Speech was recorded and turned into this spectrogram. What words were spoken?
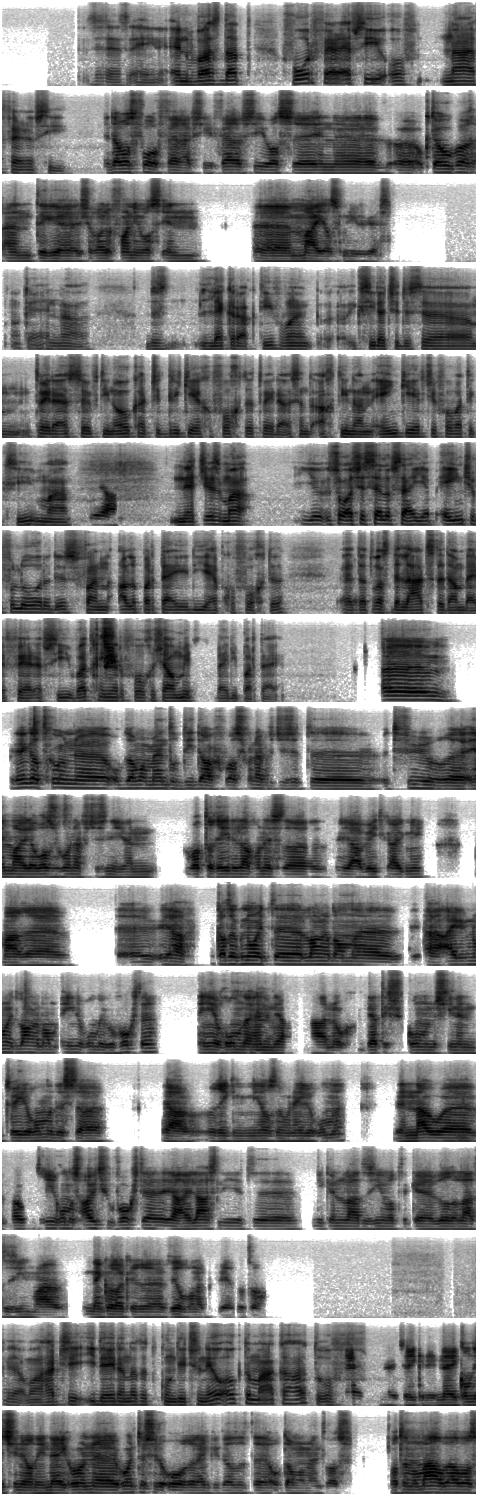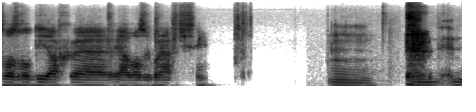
6-1. En was dat voor Fair FC of na Fair FC? Dat was voor Fair FC. Fair FC was uh, in uh, oktober en tegen Gerardo Fanny was in uh, mei, als ik me niet vergis. Oké, en nou, dus lekker actief. Want ik zie dat je dus uh, ehm, 2017 ook had je drie keer gevochten, 2018 dan één keertje voor wat ik zie. Maar ja. netjes, maar je, zoals je zelf zei, je hebt eentje verloren dus van alle partijen die je hebt gevochten. Uh, Dat was de laatste dan bij Fair FC. Wat ging er volgens jou mis bij die partij? Um, ik denk dat gewoon uh, op dat moment, op die dag, was gewoon eventjes het, uh, het vuur in mij. Dat was er gewoon eventjes niet. En wat de reden daarvan is, ja, weet ik eigenlijk niet. Maar ja, ik had ook nooit langer dan, eigenlijk nooit langer dan één ronde gevochten. Eén ronde en ja, ja nog 30 seconden misschien in de tweede ronde. Dus ja, reken ik niet als nog een hele ronde. En nou uh, drie rondes uitgevochten. Ja, helaas niet, het, uh, niet kunnen laten zien wat ik uh, wilde laten zien. Maar ik denk wel dat ik er veel van heb geprobeerd. Dat wel. Ja, maar had je idee dan dat het conditioneel ook te maken had? Of? Nee, nee zeker niet. Nee, conditioneel niet. Nee, gewoon, gewoon tussen de oren denk ik dat het op dat moment was. Wat er normaal wel was, was er op die dag ja, was er gewoon eventjes niet. Mm.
